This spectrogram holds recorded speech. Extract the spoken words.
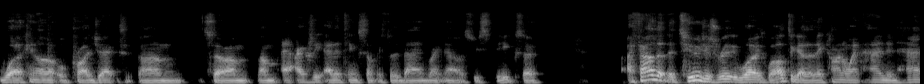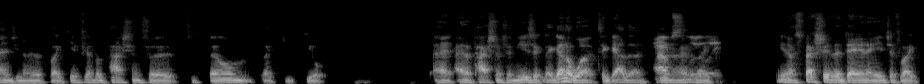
working on a little project um so i'm i'm actually editing something for the band right now as we speak so I found that the two just really worked well together. They kind of went hand in hand, you know. If like if you have a passion for, for film, like you're and, and a passion for music, they're gonna work together. You Absolutely. know, like you know, especially in the day and age of like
